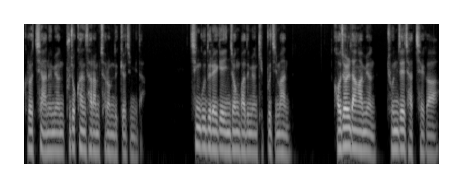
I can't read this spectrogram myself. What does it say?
그렇지 않으면 부족한 사람처럼 느껴집니다. 친구들에게 인정받으면 기쁘지만 거절당하면 존재 자체가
